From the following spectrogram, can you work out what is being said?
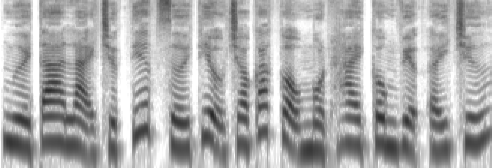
người ta lại trực tiếp giới thiệu cho các cậu một hai công việc ấy chứ.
